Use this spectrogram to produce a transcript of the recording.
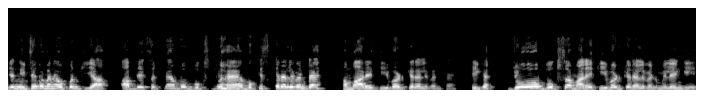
ये नीचे पे मैंने ओपन किया। आप देख सकते हैं वो बुक्स जो हैं, वो किसके रेलिवेंट हैं? हमारे कीवर्ड के रेलिवेंट हैं। ठीक है? जो बुक्स हमारे कीवर्ड के रेलिवेंट मिलेंगी,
